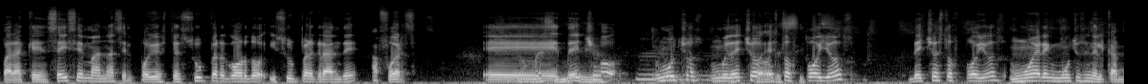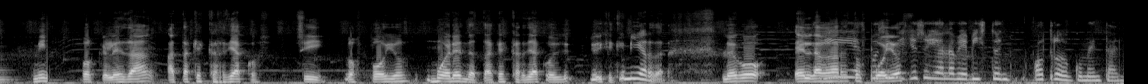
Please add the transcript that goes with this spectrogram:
para que en seis semanas el pollo esté súper gordo y súper grande a fuerza. Eh, de hecho, muchos, de hecho, estos pollos, de hecho, estos pollos mueren muchos en el camino porque les dan ataques cardíacos. Sí, los pollos mueren de ataques cardíacos. Yo, dije, ¿qué mierda? Luego él agarra estos pollos. Eso ya lo había visto en otro documental.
